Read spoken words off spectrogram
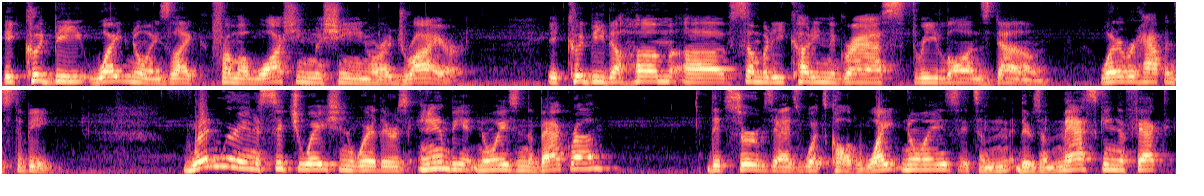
It could be white noise like from a washing machine or a dryer. It could be the hum of somebody cutting the grass three lawns down, whatever it happens to be. When we're in a situation where there's ambient noise in the background that serves as what's called white noise, it's a, there's a masking effect.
